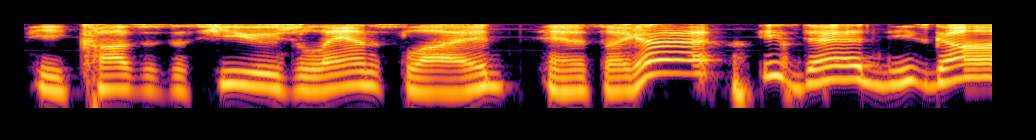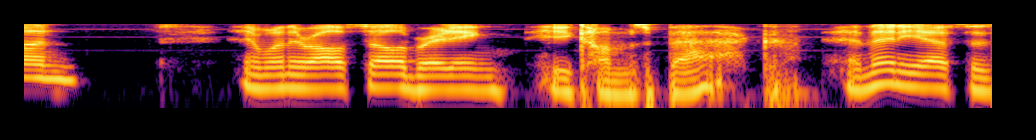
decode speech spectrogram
He causes this huge landslide, and it's like, ah, he's dead, he's gone. And when they're all celebrating, he comes back, and then he has to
